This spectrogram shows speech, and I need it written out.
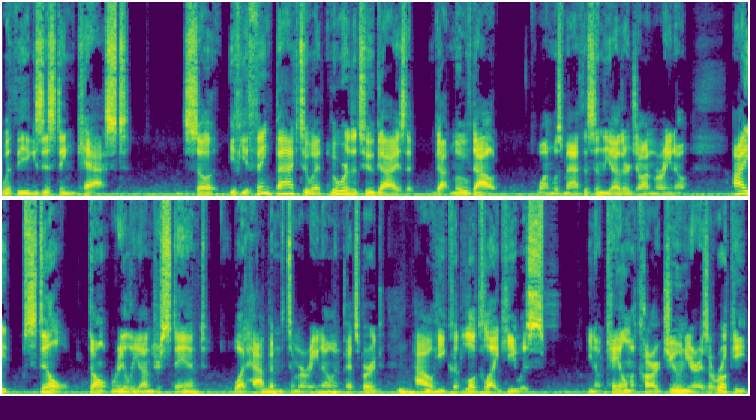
with the existing cast. So if you think back to it, who were the two guys that got moved out? One was Matheson, the other John Marino. I still don't really understand what happened to Marino in Pittsburgh, how he could look like he was, you know, Cale Makar Jr. as a rookie,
